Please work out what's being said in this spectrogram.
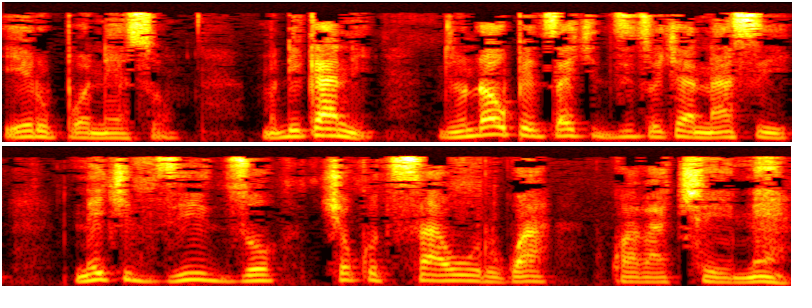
yeruponeso. Mudikani ndinoda kupedzisa chidzidzo chanhasi nechidzidzo chokutsaurwa kwavatsvene.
